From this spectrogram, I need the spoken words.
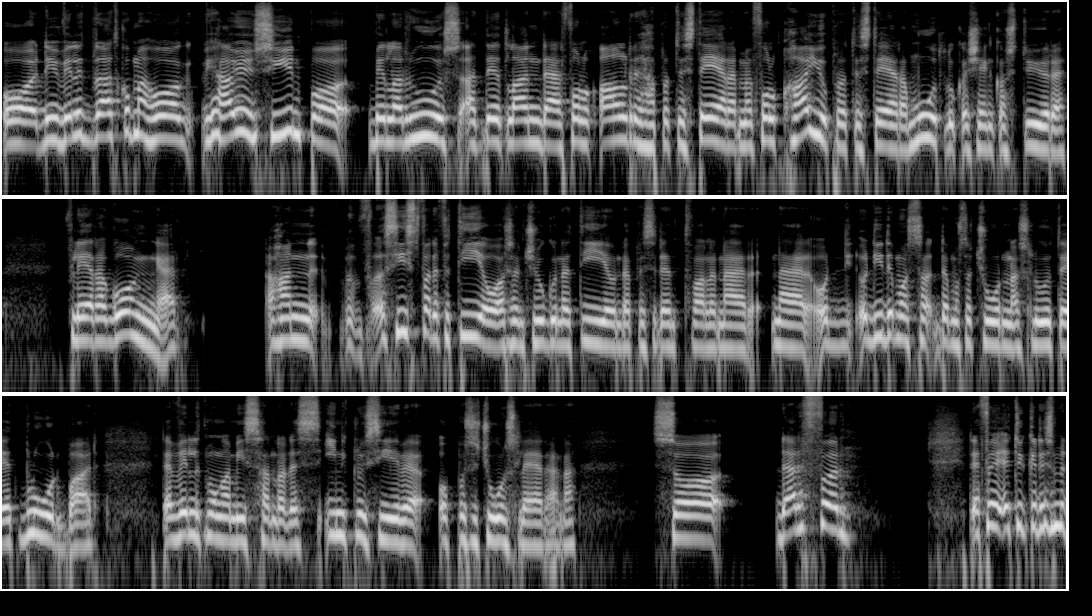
Och det är väldigt bra att komma ihåg, vi har ju en syn på Belarus att det är ett land där folk aldrig har protesterat, men folk har ju protesterat mot Lukasjenkos styre flera gånger. Han, sist var det för tio år sedan, 2010, under presidentvalet, när, när, och, de, och de demonstrationerna slutade i ett blodbad, där väldigt många misshandlades, inklusive oppositionsledarna. Så därför Därför jag tycker det, som,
